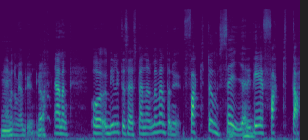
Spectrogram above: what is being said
Mm. Även om jag är brun. Ja. Ja, men, och det är lite så här spännande, men vänta nu. Faktum säger, det är fakta,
